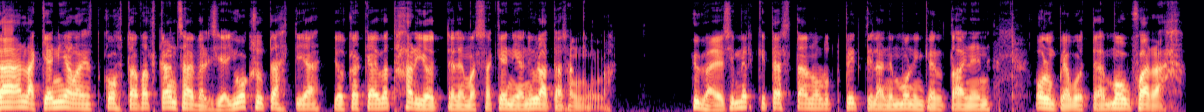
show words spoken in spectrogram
Täällä kenialaiset kohtaavat kansainvälisiä juoksutähtiä, jotka käyvät harjoittelemassa Kenian ylätasangolla. Hyvä esimerkki tästä on ollut brittiläinen moninkertainen olympiavoittaja Mo Farah.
